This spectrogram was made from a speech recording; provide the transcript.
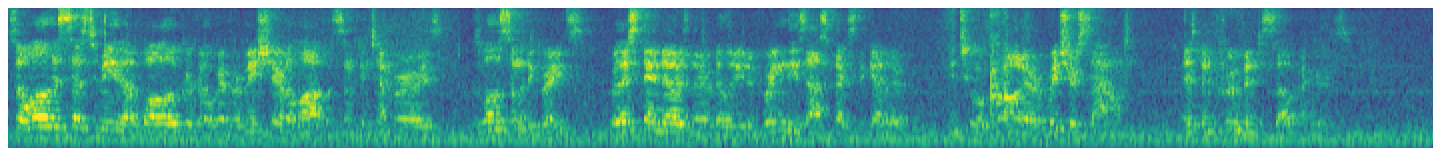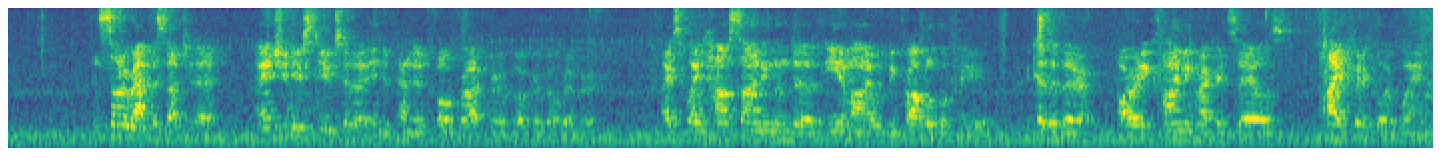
So all of this says to me that while Okkervil River may share a lot with some contemporaries, as well as some of the greats, where they stand out is their ability to bring these aspects together into a broader, richer sound that has been proven to sell records. And so to wrap this up today, I introduced you to the independent folk rock group Okkervil River. I explained how signing them to EMI would be profitable for you because of their already climbing record sales, high critical acclaim,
